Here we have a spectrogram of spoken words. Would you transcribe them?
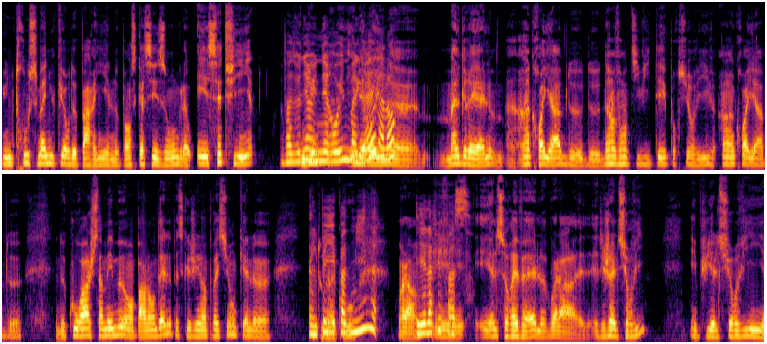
une trousse manucure de Paris, elle ne pense qu'à ses ongles. Et cette fille, va devenir une, héroïne malgré héroïne, elle alors? euh, Malgré elle, incroyable de, de, d'inventivité pour survivre, incroyable de, de courage. Ça m'émeut en parlant d'elle parce que j'ai l'impression qu'elle... euh, Elle payait pas de mine. Voilà. Et elle a fait face. Et elle se révèle, voilà. Déjà, elle survit. Et puis elle survit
